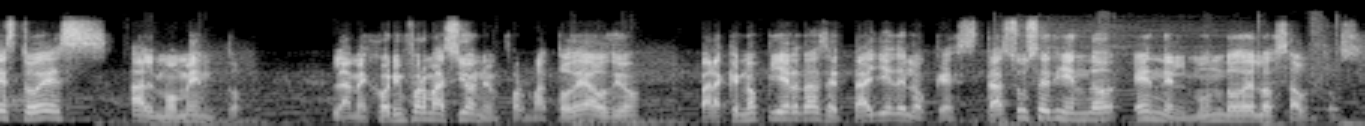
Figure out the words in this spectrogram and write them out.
Esto es Al Momento, la mejor información en formato de audio para que no pierdas detalle de lo que está sucediendo en el mundo de los autos.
